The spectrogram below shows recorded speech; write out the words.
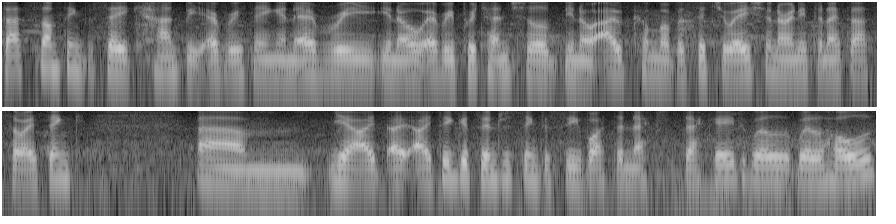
that something to say can't be everything and every you know every potential you know outcome of a situation or anything like that. So I think um, yeah, I, I, think it's interesting to see what the next decade will, will hold.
